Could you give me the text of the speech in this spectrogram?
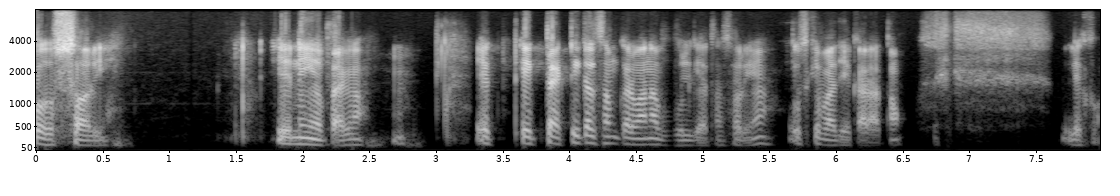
ओह सॉरी ये नहीं हो पाएगा। हम्म, एक एक प्रैक्टिकल सम करवाना भूल गया था सॉरी हाँ। उसके बाद ये कराता हूँ। लिखो।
